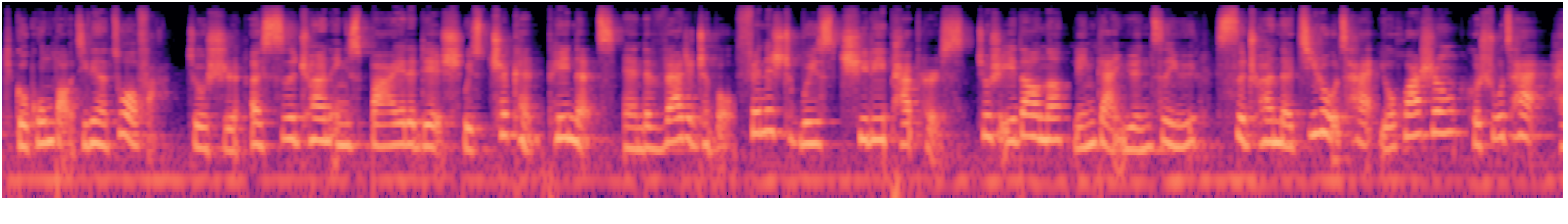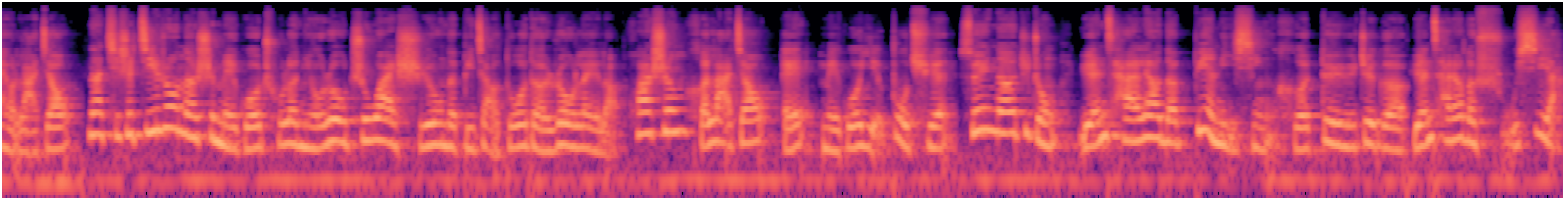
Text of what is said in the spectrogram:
这个宫保鸡丁的做法。就是 a Sichuan inspired dish with chicken, peanuts and vegetable, finished with chili peppers，就是一道呢灵感源自于四川的鸡肉菜，有花生和蔬菜，还有辣椒。那其实鸡肉呢是美国除了牛肉之外食用的比较多的肉类了，花生和辣椒，哎，美国也不缺。所以呢，这种原材料的便利性和对于这个原材料的熟悉啊，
